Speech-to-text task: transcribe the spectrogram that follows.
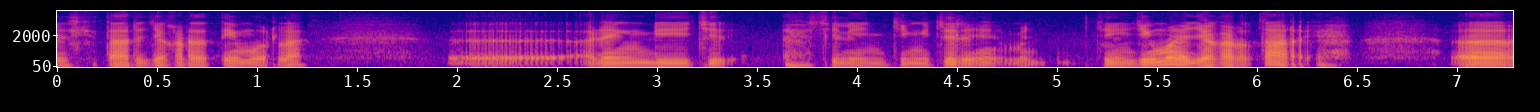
di sekitar Jakarta Timur lah. Eh, ada yang di eh Cilincing Cilincing, Cilincing mah Jakarta Utara ya. Eh,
